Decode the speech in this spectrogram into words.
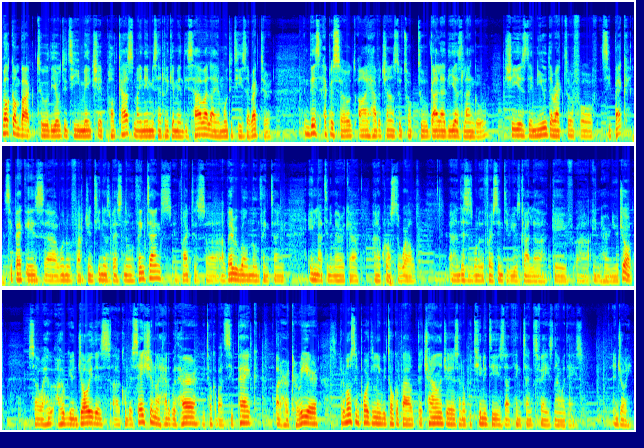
Welcome back to the OTT Makeshift podcast. My name is Enrique Mendizabal. I am OTT's director. In this episode, I have a chance to talk to Gala Diaz Langou. She is the new director for CIPPEC. CIPPEC is uh, one of Argentina's best known think tanks. In fact, it's uh, a very well known think tank in Latin America and across the world. And this is one of the first interviews Gala gave uh, in her new job. So I, ho- I hope you enjoy this uh, conversation I had with her. We talk about CIPPEC, about her career, but most importantly, we talk about the challenges and opportunities that think tanks face nowadays. Enjoy.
